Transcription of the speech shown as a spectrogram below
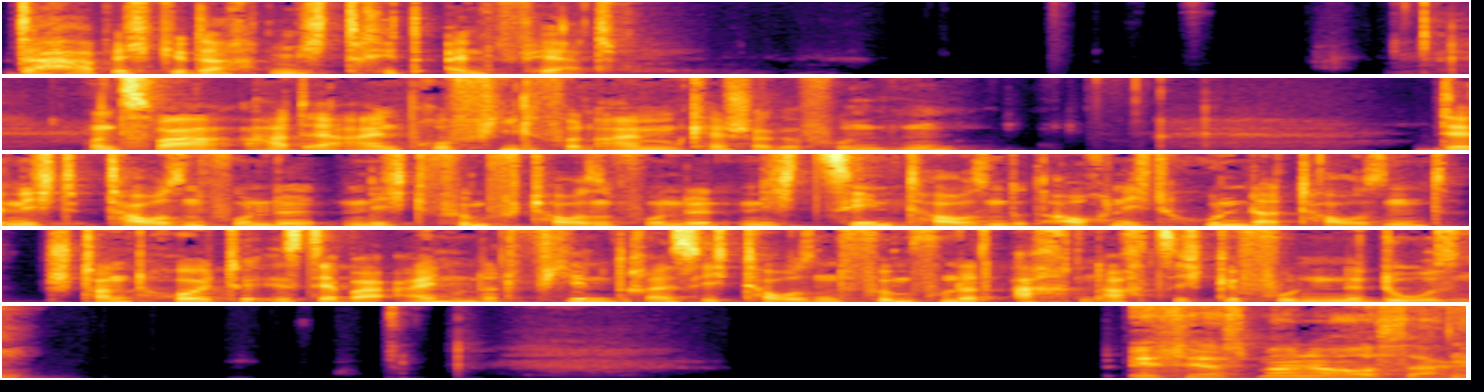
Da habe ich gedacht, mich tritt ein Pferd. Und zwar hat er ein Profil von einem Cacher gefunden, der nicht 1000 Funde, nicht 5000 Funde, nicht 10.000 und auch nicht 100.000 Stand heute ist er bei 134.588 gefundene Dosen. Ist erstmal eine Aussage.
